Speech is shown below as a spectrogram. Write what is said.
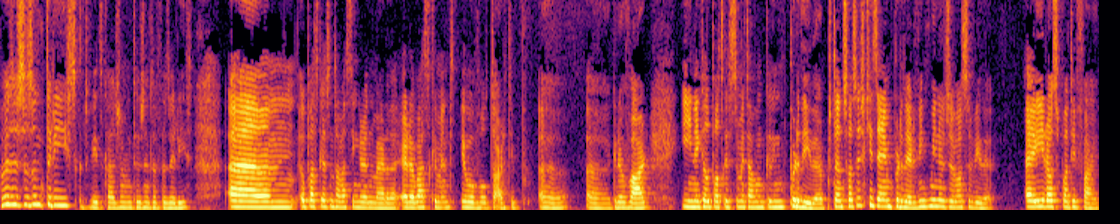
oh, mas estou tão triste, que devia de que haja muita gente a fazer isso. Um, o podcast não estava assim grande merda, era basicamente eu a voltar tipo a a gravar e naquele podcast também estava um bocadinho perdida. Portanto, se vocês quiserem perder 20 minutos da vossa vida a ir ao Spotify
